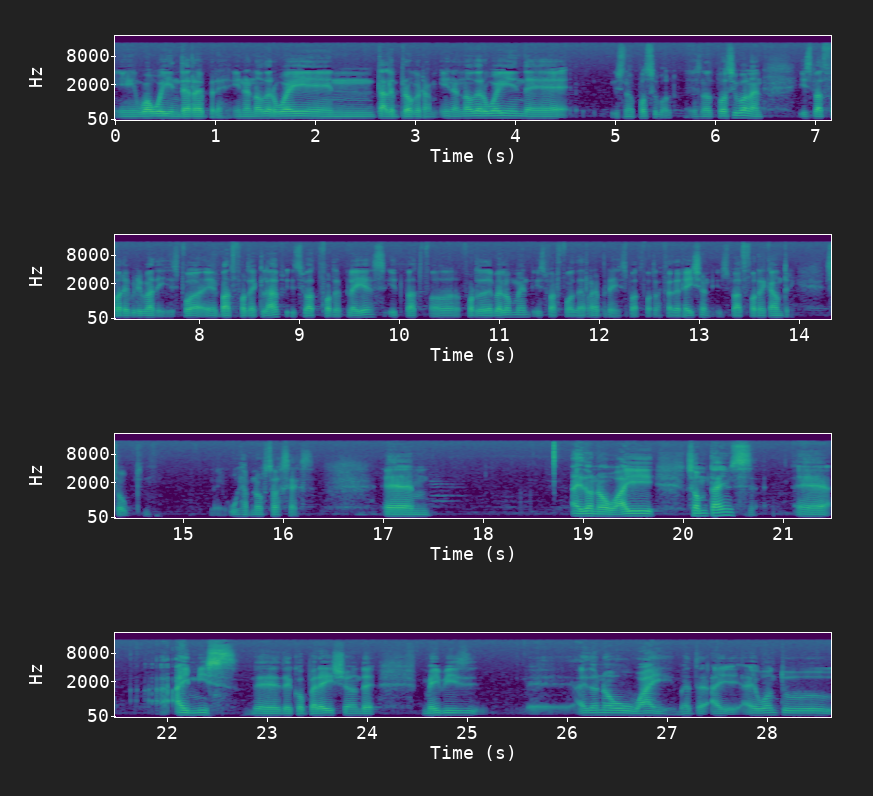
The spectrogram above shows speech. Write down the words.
in one way in the repre, in another way in talent program, in another way in the, it's not possible. It's not possible, and it's bad for everybody. It's for, uh, bad for the club. It's bad for the players. It's bad for for the development. It's bad for the repre. It's bad for the federation. It's bad for the country. So we have no success. Um, I don't know. I sometimes uh, I miss the the cooperation. The maybe I don't know why, but I, I want to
